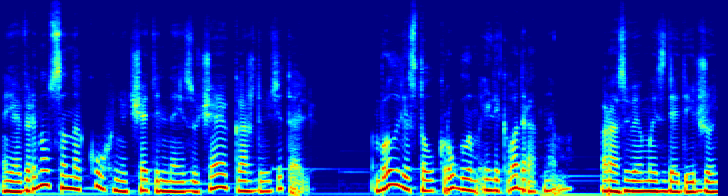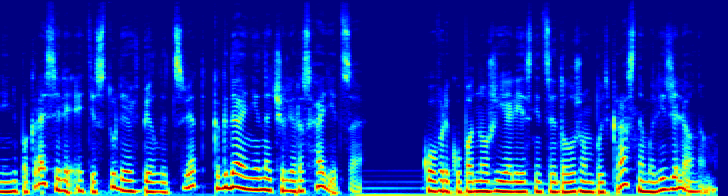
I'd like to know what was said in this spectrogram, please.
Я вернулся на кухню, тщательно изучая каждую деталь. Был ли стол круглым или квадратным? Разве мы с дядей Джонни не покрасили эти стулья в белый цвет, когда они начали расходиться? Коврик у подножья лестницы должен быть красным или зеленым?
